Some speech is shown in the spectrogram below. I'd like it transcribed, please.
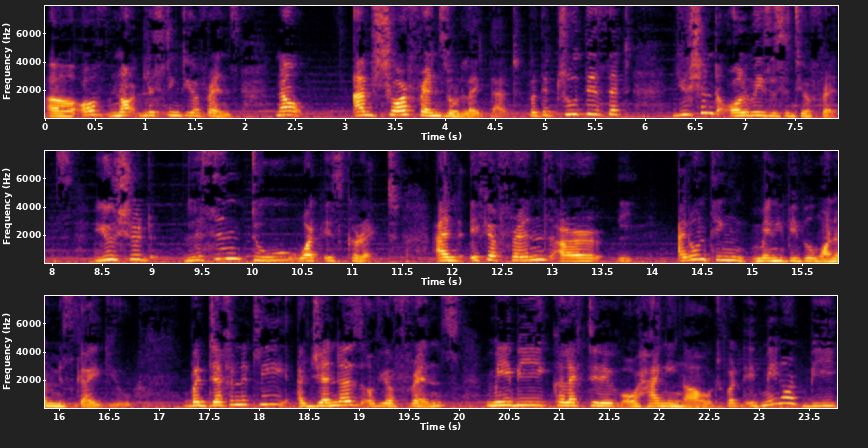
uh, of not listening to your friends. Now, I'm sure friends don't like that. But the truth is that you shouldn't always listen to your friends. You should listen to what is correct. And if your friends are, I don't think many people want to misguide you, but definitely agendas of your friends may be collective or hanging out, but it may not be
